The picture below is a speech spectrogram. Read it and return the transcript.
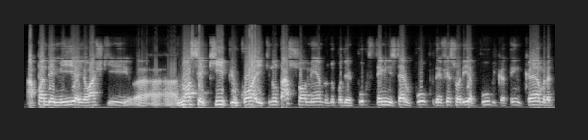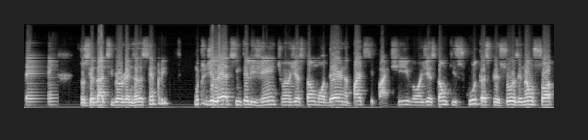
a pandemia, eu acho que a, a nossa equipe, o COI, que não está só membro do Poder Público, tem Ministério Público, Defensoria Pública, tem Câmara, tem sociedade civil organizada, sempre muito diletos, inteligente, uma gestão moderna, participativa, uma gestão que escuta as pessoas e não só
